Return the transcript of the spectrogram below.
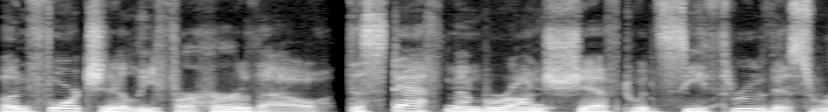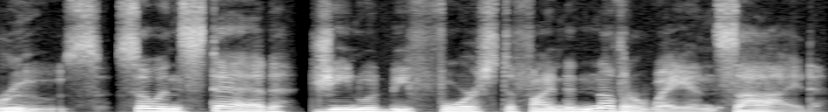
Unfortunately for her, though, the staff member on shift would see through this ruse, so instead, Jean would be forced to find another way inside.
